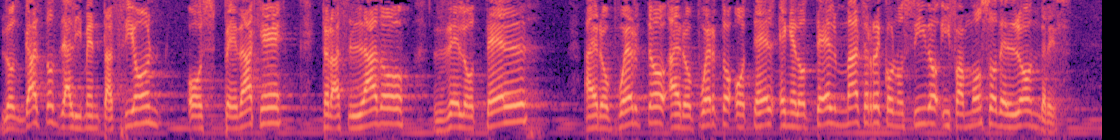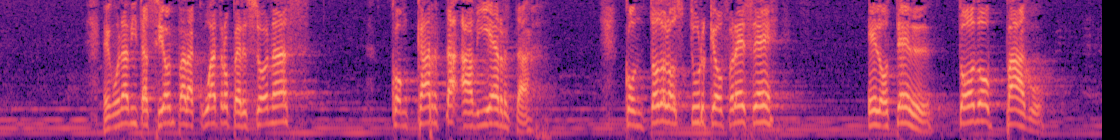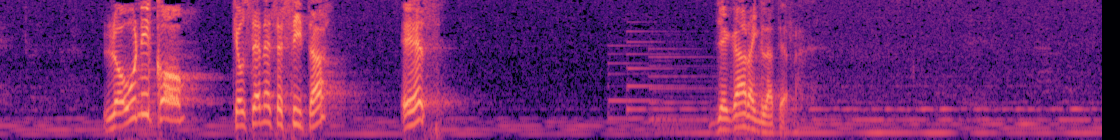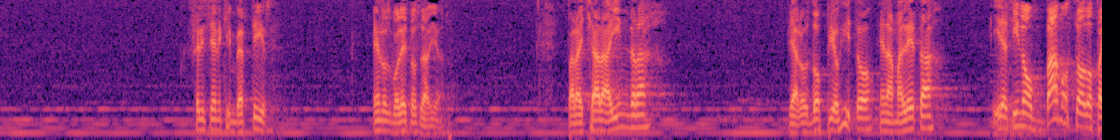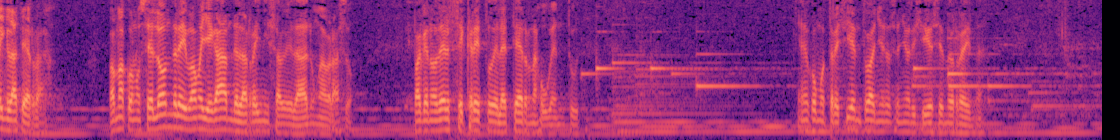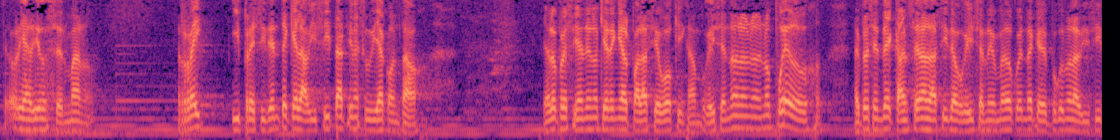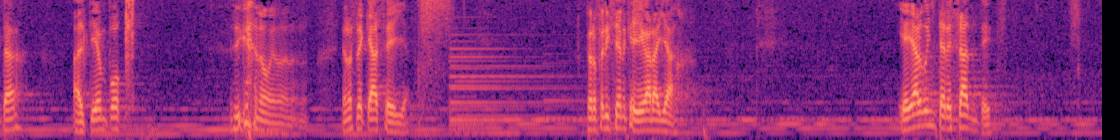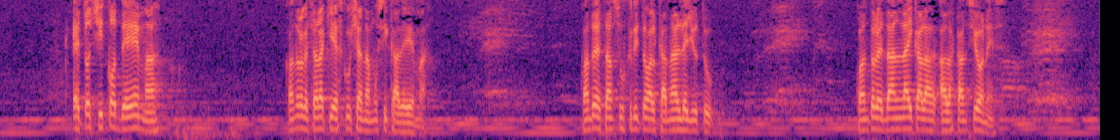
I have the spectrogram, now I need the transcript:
los gastos de alimentación, hospedaje, traslado del hotel, aeropuerto, aeropuerto, hotel, en el hotel más reconocido y famoso de Londres. En una habitación para cuatro personas con carta abierta, con todos los tours que ofrece el hotel, todo pago. Lo único que usted necesita es llegar a Inglaterra. Feliz tiene que invertir en los boletos de avión para echar a Indra y a los dos piojitos en la maleta y decirnos, vamos todos para Inglaterra. Vamos a conocer Londres y vamos a llegar de la reina Isabel a darle un abrazo para que nos dé el secreto de la eterna juventud. Tiene como 300 años esa señora y sigue siendo reina. Gloria a Dios, hermano. Rey y presidente que la visita tiene su día contado. Ya los presidentes no quieren ir al Palacio de Buckingham porque dicen, no, no, no, no puedo. Hay presidentes que cancelan la cita porque dicen, no, yo me doy cuenta que después uno la visita al tiempo, así que no, no, no, no. Yo no sé qué hace ella. Pero feliz tienen que llegar allá. Y hay algo interesante. Estos chicos de Emma, cuando los que están aquí escuchan la música de Emma? ¿Cuántos están suscritos al canal de YouTube? ¿Cuántos les dan like a, las canciones?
